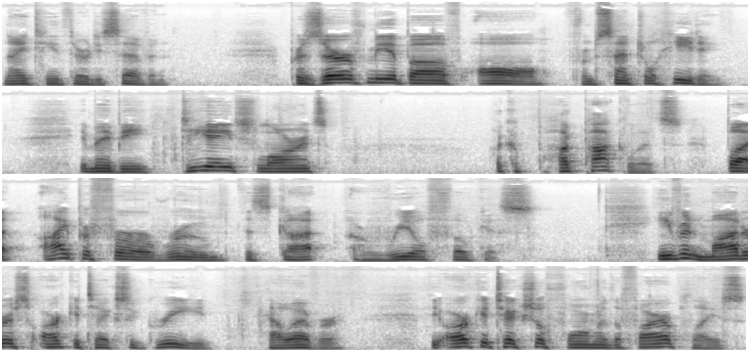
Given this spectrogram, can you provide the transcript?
1937 Preserve me above all from central heating. It may be D. H. Lawrence apocalypse, but I prefer a room that's got a real focus. Even modernist architects agreed, however, the architectural form of the fireplace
